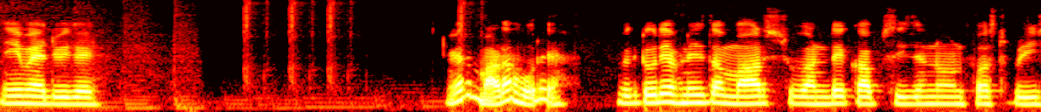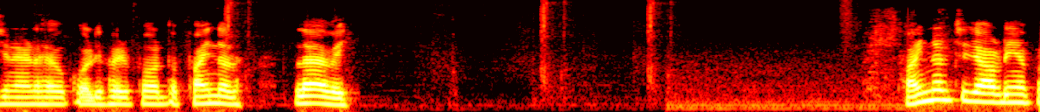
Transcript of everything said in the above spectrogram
The यार माड़ा हो रहा है। Victoria finish the March one day cup season on first position and have qualified for the final लै भाई। फाइनल च जा रहे आप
